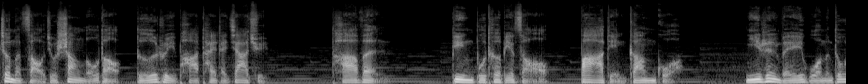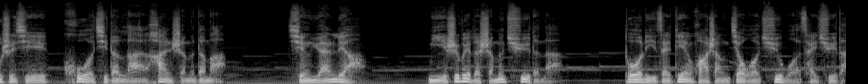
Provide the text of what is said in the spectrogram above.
这么早就上楼到德瑞帕太太家去？”他问：“并不特别早，八点刚过。”你认为我们都是些阔气的懒汉什么的吗？请原谅，你是为了什么去的呢？多利在电话上叫我去，我才去的。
